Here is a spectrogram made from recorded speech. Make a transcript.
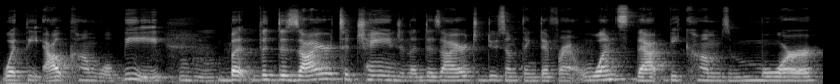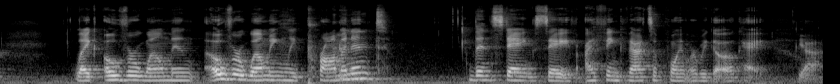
what the outcome will be, mm-hmm. but the desire to change and the desire to do something different, once that becomes more like overwhelming overwhelmingly prominent than staying safe i think that's a point where we go okay yeah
